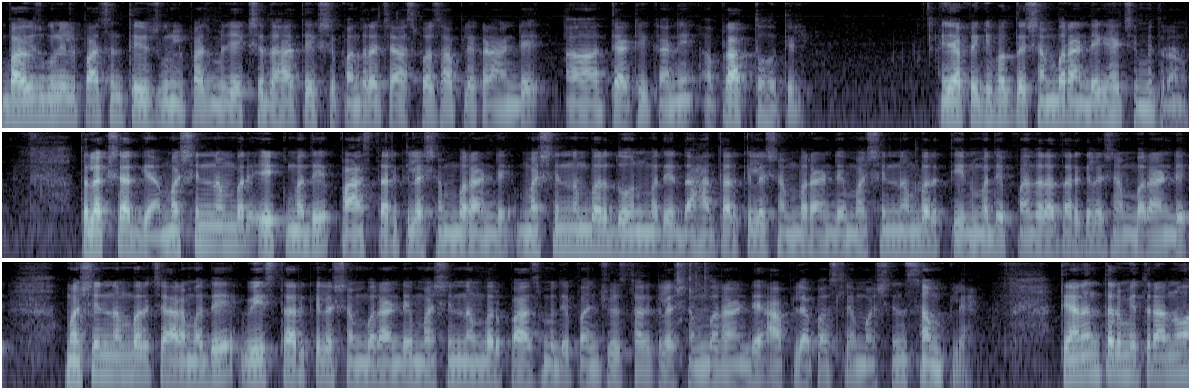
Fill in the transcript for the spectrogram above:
बावीस गुणिले पाच आणि तेवीस गुणिले पाच म्हणजे एकशे दहा ते एकशे पंधराच्या आसपास आपल्याकडे अंडे त्या ठिकाणी प्राप्त होतील. यापैकी फक्त शंभर अंडे घ्यायचे मित्रांनो. तर लक्षात घ्या मशीन नंबर एकमध्ये पाच तारखेला शंभर अंडे मशीन नंबर दोनमध्ये दहा तारखेला शंभर अंडे मशीन नंबर तीनमध्ये पंधरा तारखेला शंभर अंडे मशीन नंबर चारमध्ये वीस तारखेला शंभर अंडे मशीन नंबर पाचमध्ये पंचवीस तारखेला शंभर अंडे आपल्यापासल्या मशीन संपल्या. त्यानंतर मित्रांनो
